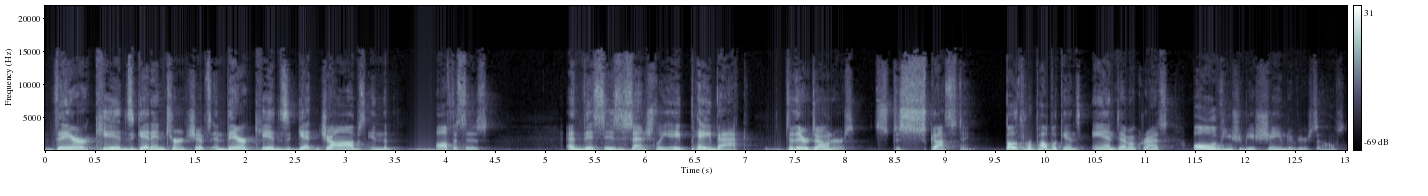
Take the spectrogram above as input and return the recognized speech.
their kids get internships and their kids get jobs in the offices. And this is essentially a payback to their donors. It's disgusting. Both Republicans and Democrats, all of you should be ashamed of yourselves.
